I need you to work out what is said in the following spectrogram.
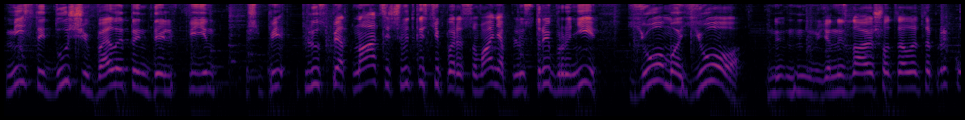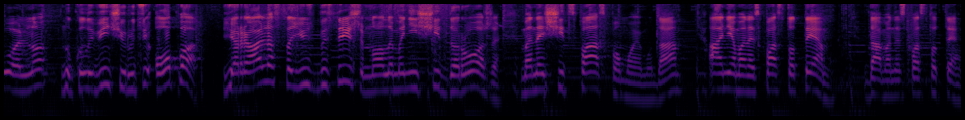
містить душі велетень дельфін. Плюс 15 швидкості пересування, плюс 3 броні. Ну, Я не знаю, що це, але це прикольно. Ну, коли в іншій руці. Опа! Я реально стаюсь швидшим, ну але мені щит дороже. Мене щит спас, по-моєму, да? А, ні, мене спас тотем. Да, мене спас тотем.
